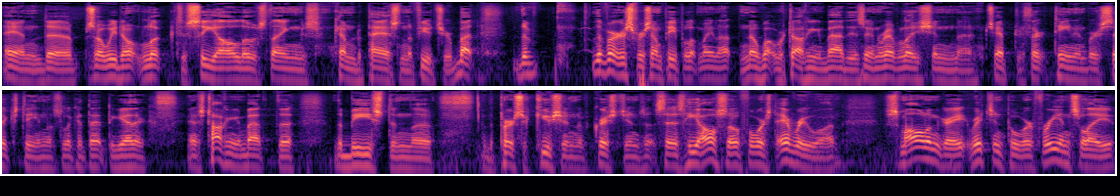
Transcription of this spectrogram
And uh, so we don't look to see all those things come to pass in the future. But the the verse for some people that may not know what we're talking about is in Revelation uh, chapter 13 and verse 16. Let's look at that together. And it's talking about the the beast and the the persecution of Christians. It says he also forced everyone, small and great, rich and poor, free and slave,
